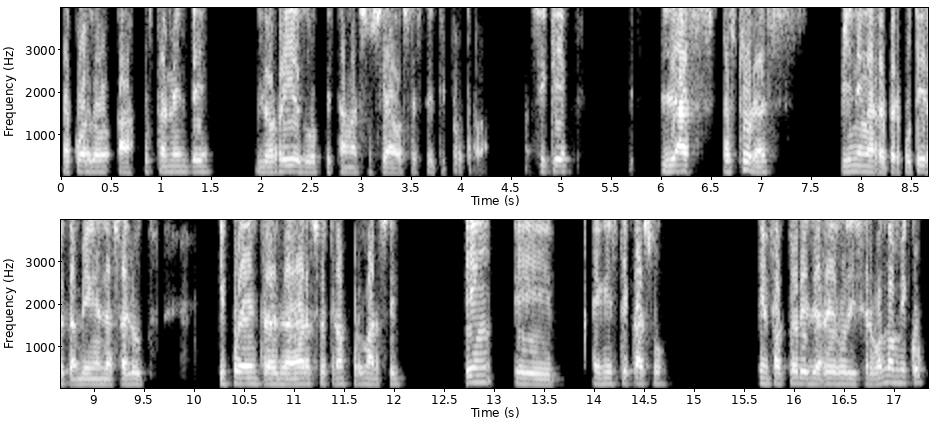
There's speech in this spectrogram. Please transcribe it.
de acuerdo a justamente los riesgos que están asociados a este tipo de trabajo. Así que las posturas vienen a repercutir también en la salud y pueden trasladarse o transformarse en, eh, en este caso, en factores de riesgo disergonómico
